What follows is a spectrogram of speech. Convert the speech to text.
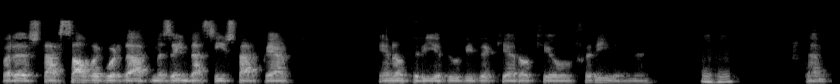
para estar salvaguardado, mas ainda assim estar perto, eu não teria dúvida que era o que eu faria. Né? Uhum. Portanto,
